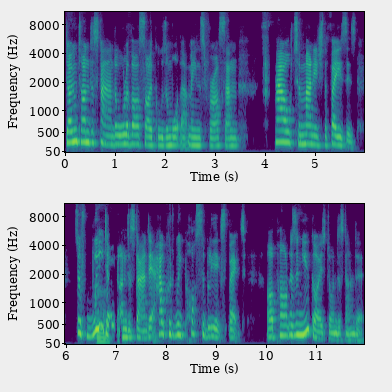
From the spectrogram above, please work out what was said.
don't understand all of our cycles and what that means for us and how to manage the phases. So if we mm. don't understand it, how could we possibly expect our partners and you guys to understand it?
